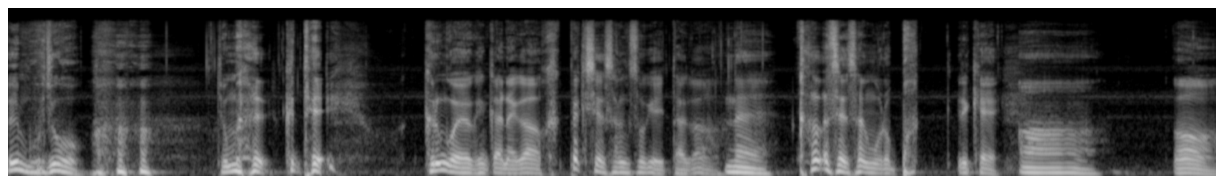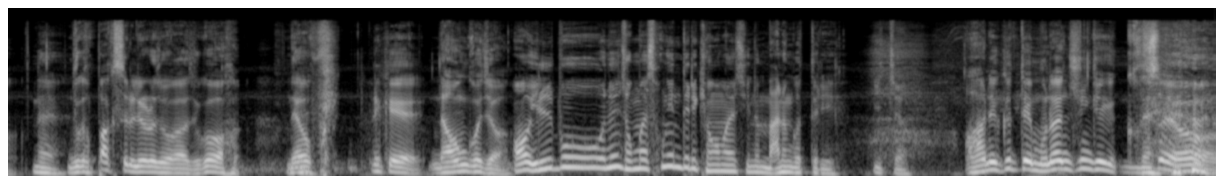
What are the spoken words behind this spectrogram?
이게 뭐죠? 정말 그때 그런 거예요. 그러니까 내가 흑백 세상 속에 있다가 네. 칼라 세상으로 팍 이렇게 아. 어 네. 누가 박스를 열어줘가지고 내가 휙 이렇게 나온 거죠. 어, 일본은 정말 성인들이 경험할 수 있는 많은 것들이 있죠. 아니 그때 문화 충격이 컸어요.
